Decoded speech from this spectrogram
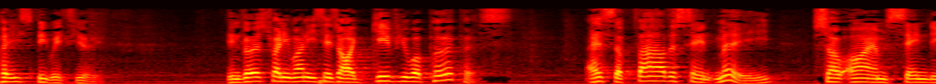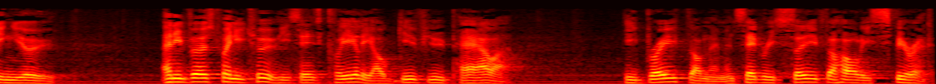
Peace be with you. In verse 21, he says, I give you a purpose. As the Father sent me, so I am sending you. And in verse 22, he says clearly, I'll give you power. He breathed on them and said, Receive the Holy Spirit.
